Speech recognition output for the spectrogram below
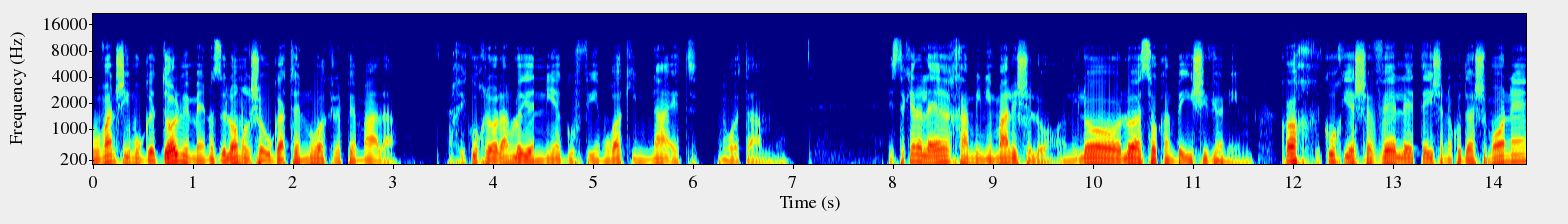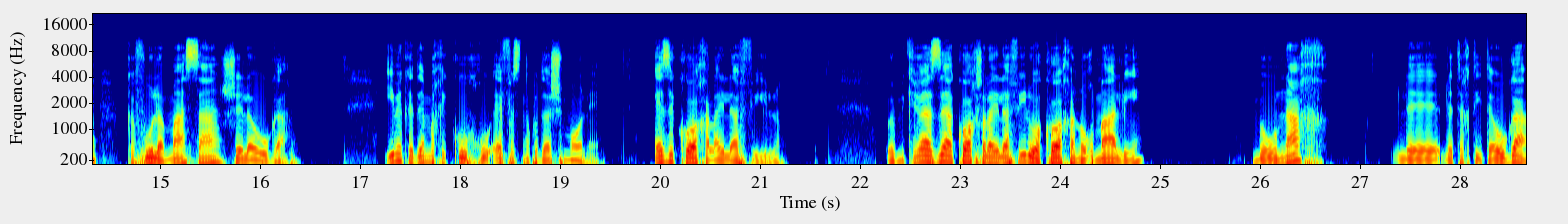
כמובן שאם הוא גדול ממנו, זה לא אומר שהעוגה תנוע כלפי מעלה. החיכוך לעולם לא יניע גופים, הוא רק ימנע את תנועתם. נסתכל על הערך המינימלי שלו, אני לא, לא אעסוק כאן באי שוויונים. כוח החיכוך יהיה שווה ל-9.8 כפול המסה של העוגה. אם מקדם החיכוך הוא 0.8, איזה כוח עליי להפעיל? במקרה הזה הכוח שעליי להפעיל הוא הכוח הנורמלי, מאונח לתחתית העוגה.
